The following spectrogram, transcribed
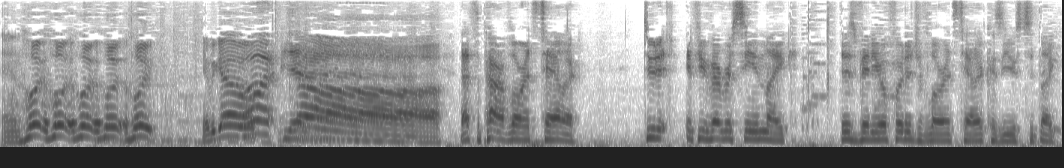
And hoy, hoy, hoy, hoy, hoy. Here we go. Hoy, yeah. Ah. That's the power of Lawrence Taylor, dude. If you've ever seen like, there's video footage of Lawrence Taylor because he used to like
